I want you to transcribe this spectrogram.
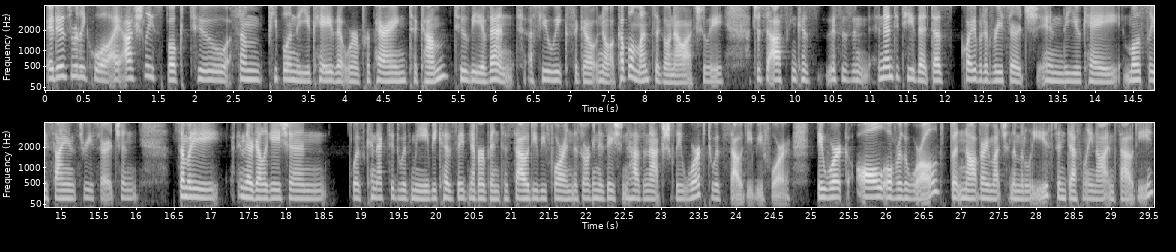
It is really cool. I actually spoke to some people in the UK that were preparing to come to the event a few weeks ago. No, a couple of months ago now, actually. Just asking because this is an, an entity that does quite a bit of research in the UK, mostly science research. And somebody in their delegation was connected with me because they'd never been to Saudi before, and this organization hasn't actually worked with Saudi before. They work all over the world, but not very much in the Middle East, and definitely not in Saudi.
